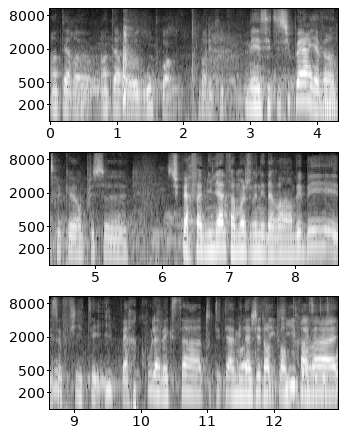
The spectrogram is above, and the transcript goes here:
inter inter groupe quoi dans l'équipe. Mais c'était super, il y avait un truc euh, en plus euh, super familial. Enfin, moi je venais d'avoir un bébé et Sophie était hyper cool avec ça. Tout était aménagé dans le plan de travail.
